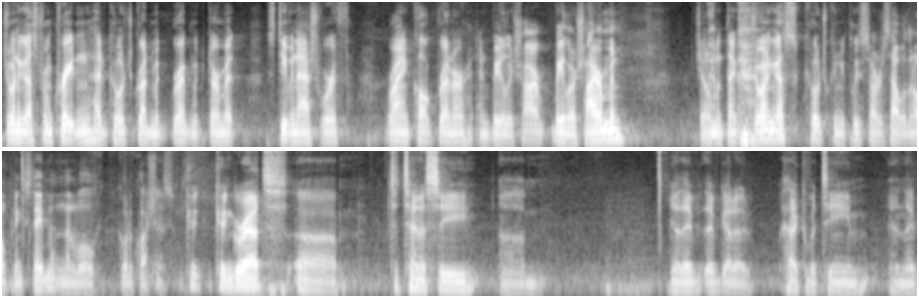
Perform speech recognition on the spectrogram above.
Joining us from Creighton, head coach Greg, Mc- Greg McDermott, Steven Ashworth, Ryan Kalkbrenner, and Baylor, Shire, Baylor Scheierman. Gentlemen, thanks for joining us. Coach, can you please start us out with an opening statement, and then we'll go to questions. C- Congrats uh, to Tennessee. Um, You know, they've, they've got a heck of a team, and they,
